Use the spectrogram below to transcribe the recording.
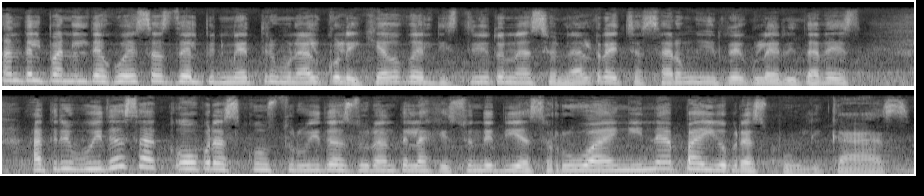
Ante el panel de juezas del primer tribunal colegiado del Distrito Nacional rechazaron irregularidades atribuidas a obras construidas durante la gestión de Díaz Rúa en INAPA y Obras Públicas.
